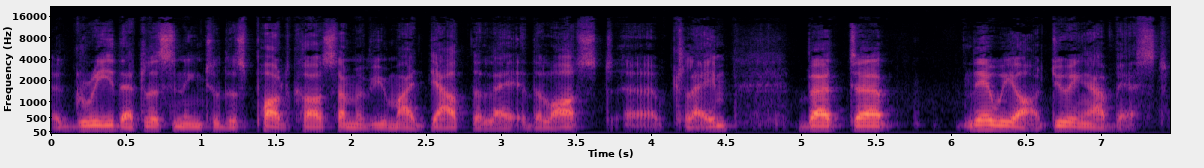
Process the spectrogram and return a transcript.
agree that listening to this podcast, some of you might doubt the, la- the last uh, claim. But uh, there we are, doing our best.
